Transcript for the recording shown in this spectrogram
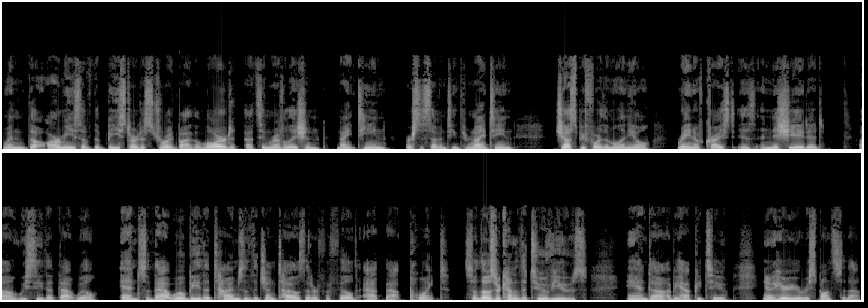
when the armies of the beast are destroyed by the Lord, that's in Revelation 19, verses 17 through 19, just before the millennial reign of Christ is initiated, uh, we see that that will end. So that will be the times of the Gentiles that are fulfilled at that point. So those are kind of the two views, and uh, I'd be happy to, you know, hear your response to that.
